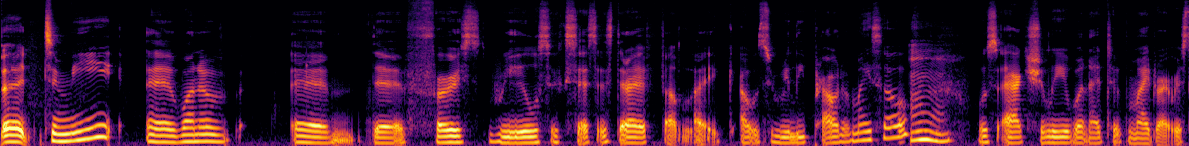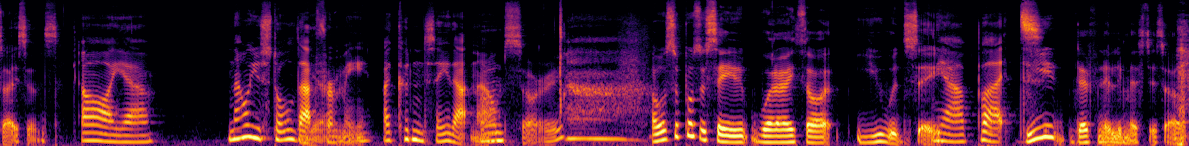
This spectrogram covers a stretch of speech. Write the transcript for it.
but to me, uh, one of um, the first real successes that I felt like I was really proud of myself Mm. was actually when I took my driver's license. Oh yeah. Now you stole that Yeah. from me. I couldn't say that now. I'm sorry. I was supposed to say what I thought you would say. yeah, but We definitely messed this up.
